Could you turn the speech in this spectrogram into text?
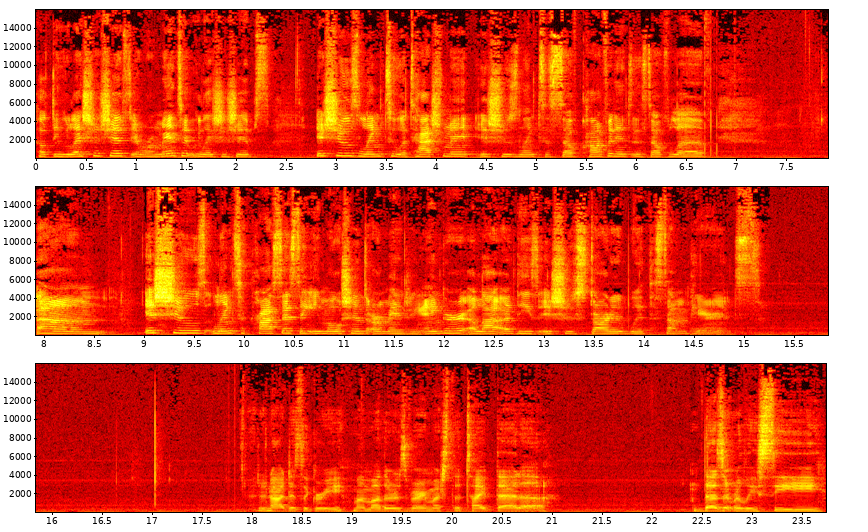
healthy relationships and romantic relationships, issues linked to attachment, issues linked to self confidence and self love, um, issues linked to processing emotions or managing anger. A lot of these issues started with some parents. I do not disagree. My mother is very much the type that uh, doesn't really see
